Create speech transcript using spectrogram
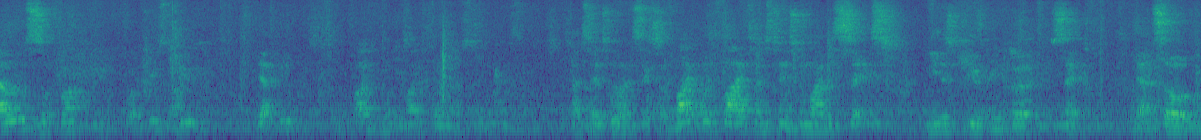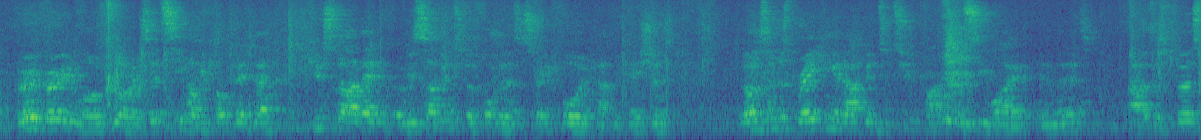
Values so far for Q star? Yeah. Times ten to the minus six, so five point five times ten to the minus six meters cubed per second. Yeah, so very, very low flow rates. Let's see how we calculate that. Q star then, we sub into the formula, it's a straightforward application. Notice I'm just breaking it up into two parts, you'll see why in a minute. Uh, the first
